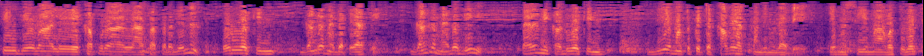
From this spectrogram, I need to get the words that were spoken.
සිව් දේවාලයේ කපුරාලා සතර දෙන ඔරුවකින් ගඟ මැදට යති. ගඟ මැදදී පැරණි කඩුවකින් දිය මතු පිට කවයක් අඳිනු ලැබේ. එම සීමාව තුළට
